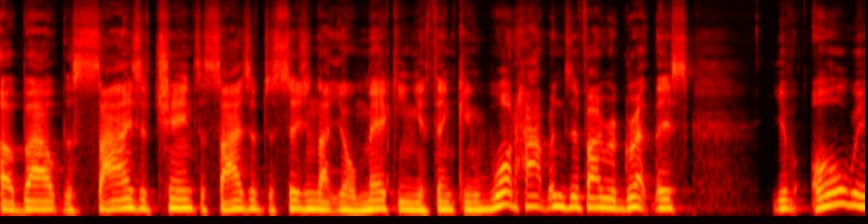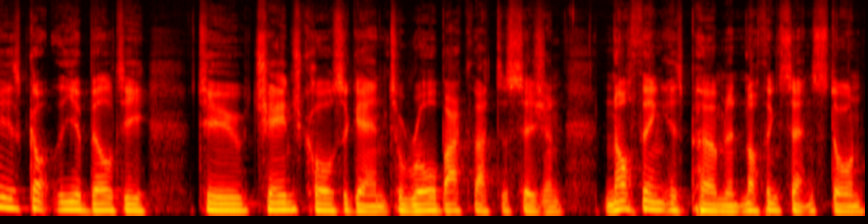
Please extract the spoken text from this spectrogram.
about the size of change, the size of decision that you're making, you're thinking, what happens if I regret this? You've always got the ability to change course again, to roll back that decision. Nothing is permanent, nothing set in stone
